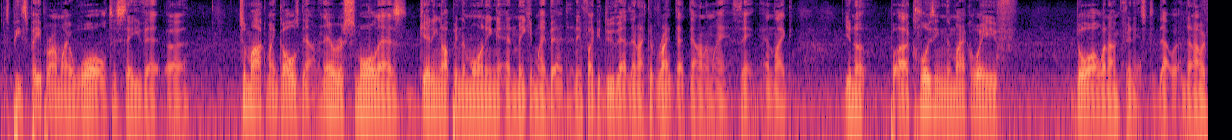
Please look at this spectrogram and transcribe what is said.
this piece of paper on my wall to say that uh, to mark my goals down. And they were as small as getting up in the morning and making my bed. And if I could do that then I could write that down on my thing. And like you know uh, closing the microwave door when I'm finished that w- then I would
